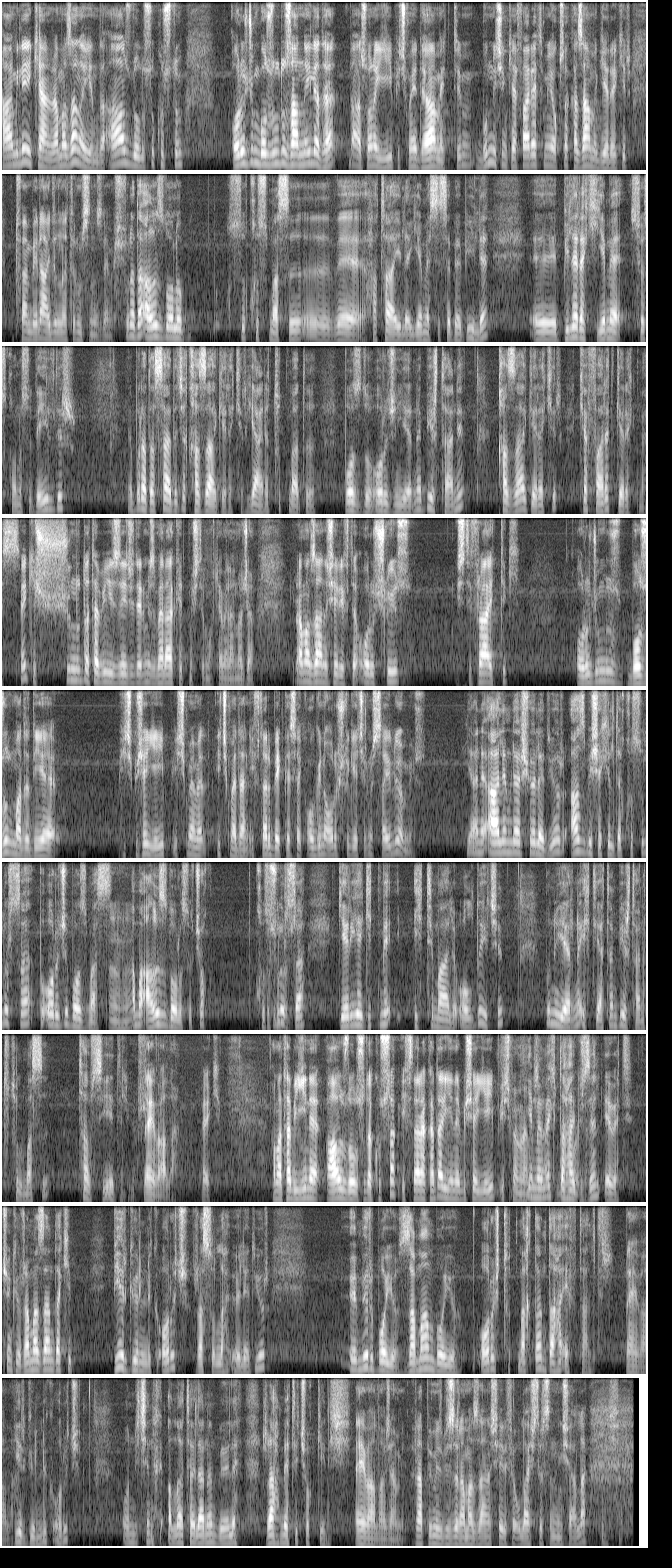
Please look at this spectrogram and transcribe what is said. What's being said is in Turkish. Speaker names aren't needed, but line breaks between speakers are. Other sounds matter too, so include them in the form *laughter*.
Hamileyken Ramazan ayında ağız dolusu kustum. Orucum bozuldu zannıyla da daha sonra yiyip içmeye devam ettim. Bunun için kefaret mi yoksa kaza mı gerekir? Lütfen beni aydınlatır mısınız demiş.
Burada ağız dolu su kusması e, ve hata ile yemesi sebebiyle e, bilerek yeme söz konusu değildir. E, Burada sadece kaza gerekir. Yani tutmadığı, bozduğu orucun yerine bir tane kaza gerekir. Kefaret gerekmez.
Peki şunu da tabii izleyicilerimiz merak etmiştir muhtemelen hocam. Ramazan-ı Şerif'te oruçluyuz, istifra ettik. Orucumuz bozulmadı diye hiçbir şey yiyip içmeme, içmeden iftarı beklesek o günü oruçlu geçirmiş sayılıyor muyuz?
Yani alimler şöyle diyor, az bir şekilde kusulursa bu orucu bozmaz. Ama ağız dolusu çok kusulursa
Kusulursa.
geriye gitme ihtimali olduğu için bunun yerine ihtiyaten bir tane tutulması tavsiye ediliyor.
Eyvallah. Peki. Ama tabii yine ağız dolusu da kussak iftara kadar yine bir şey yiyip içmememiz lazım.
Yememek daha güzel, evet. Çünkü Ramazan'daki bir günlük oruç, Resulullah öyle diyor, ömür boyu, zaman boyu oruç tutmaktan daha eftaldir.
Eyvallah.
Bir günlük oruç. Onun için *laughs* allah Teala'nın böyle rahmeti çok geniş.
Eyvallah hocam. Rabbimiz bizi Ramazan-ı Şerif'e ulaştırsın inşallah.
İnşallah.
